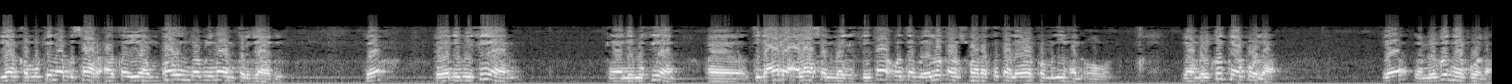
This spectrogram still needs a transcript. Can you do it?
yang kemungkinan besar atau yang paling dominan terjadi. Ya? Dengan demikian dengan demikian uh, tidak ada alasan bagi kita untuk menelurkan suara kita lewat pemilihan umum. Yang berikutnya pula ya? Yang berikutnya pula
